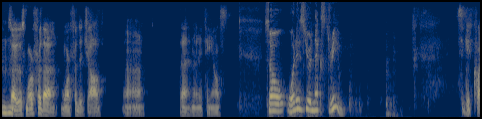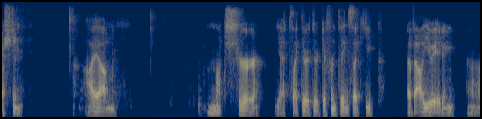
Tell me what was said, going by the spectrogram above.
Mm-hmm. So it was more for the more for the job uh, than anything else. So, what is your next dream? It's a good question. I um, I'm not sure yet. Like there, there are different things I keep evaluating. Uh,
